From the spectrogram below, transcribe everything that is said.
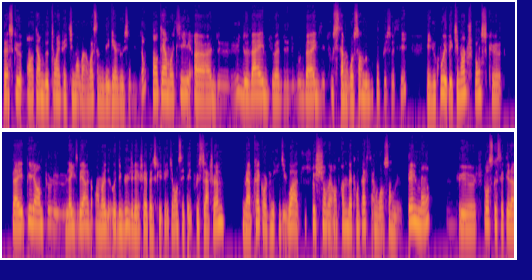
parce que en termes de temps, effectivement, bah, moi, ça me dégage aussi du temps. En termes aussi euh, de juste de vibes, tu vois, de, good vibes et tout, ça me ressemble beaucoup plus aussi. Et du coup, effectivement, je pense que ça a été un peu l'iceberg en mode au début, je l'ai fait parce qu'effectivement, c'était plus la flamme. Mais après, quand je me suis dit, waouh, tout ce que je suis en, train de mettre en place, ça me ressemble tellement que je pense que c'était la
